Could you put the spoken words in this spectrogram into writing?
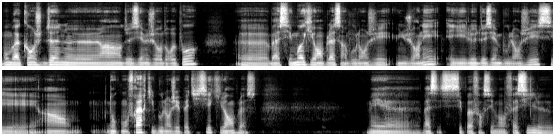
Bon, bah, quand je donne euh, un deuxième jour de repos, euh, bah, c'est moi qui remplace un boulanger une journée et le deuxième boulanger, c'est un, donc mon frère qui est boulanger pâtissier qui le remplace. Mais euh, bah, c'est- c'est pas forcément facile euh,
